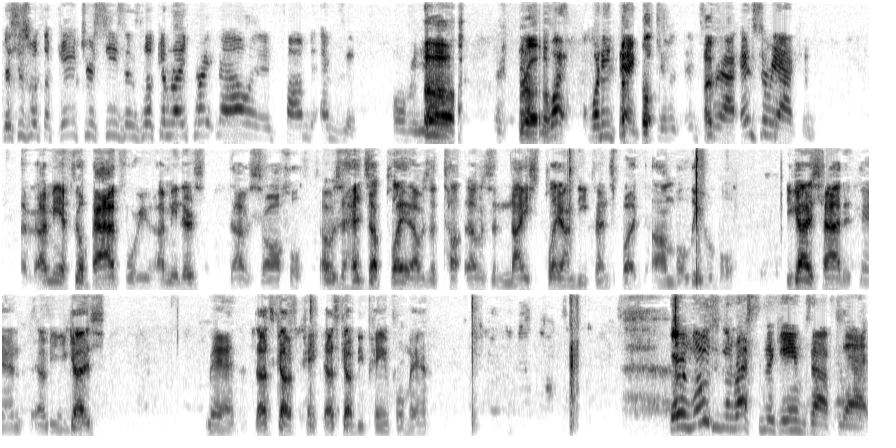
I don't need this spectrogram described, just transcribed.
"This is what the Patriots season's looking like right now, and it's time to exit over here." Uh, bro. what What do you think? I- Give instant, rea- instant reaction. I mean, I feel bad for you. I mean, there's that was awful. That was a heads up play. That was a t- that was a nice play on defense, but unbelievable. You guys had it, man. I mean, you guys, man, that's got to pain. That's got to be painful, man. They're losing the rest of the games after that.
